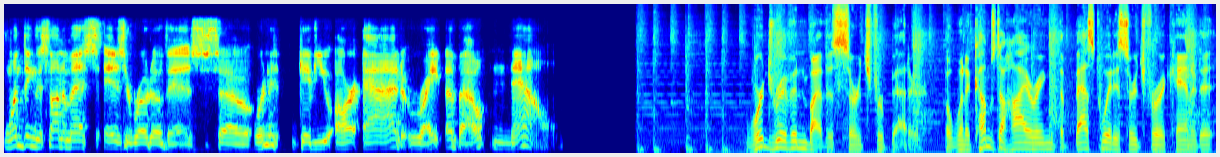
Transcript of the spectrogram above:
one thing that's not a mess is RotoViz. So we're going to give you our ad right about now. We're driven by the search for better. But when it comes to hiring, the best way to search for a candidate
